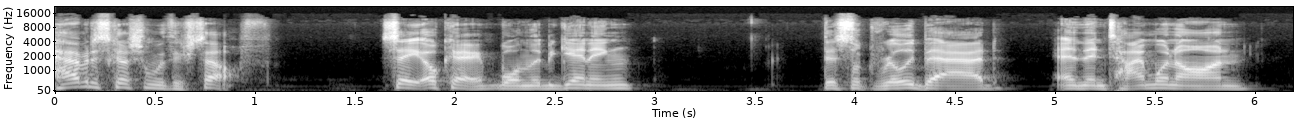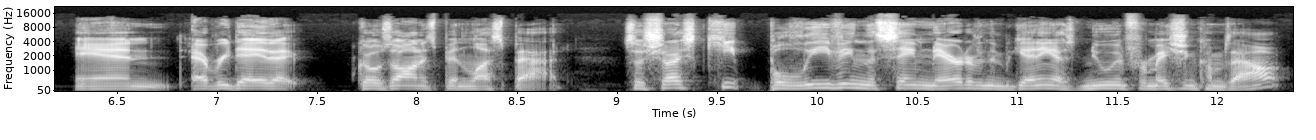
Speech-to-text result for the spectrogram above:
have a discussion with yourself. Say, okay, well, in the beginning, this looked really bad. And then time went on, and every day that goes on, it's been less bad. So, should I keep believing the same narrative in the beginning as new information comes out?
